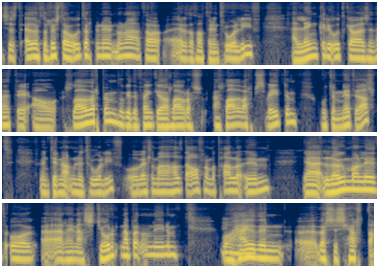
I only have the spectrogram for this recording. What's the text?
sérst, ef þú ert að hlusta á útvarpinu núna, þá er þetta þátturinn Trú og Líf. Það er lengri útgáfa sem þetta á hlaðvarpum, þú getur fengið á hlaðvarps, hlaðvarpsveitum út um netið allt undir nafninu Trú og Líf. Og við ætlum að halda áfram að tala um já, lögmálið og að reyna að stjórna börnunum þínum og Mhm. hegðun uh, versus hjarta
